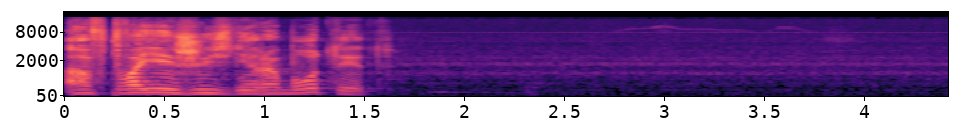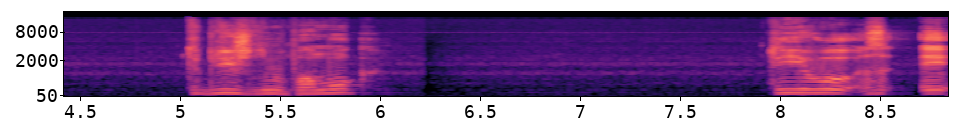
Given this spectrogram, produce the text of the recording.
А в твоей жизни работает – Ты ближнему помог? Ты его э,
